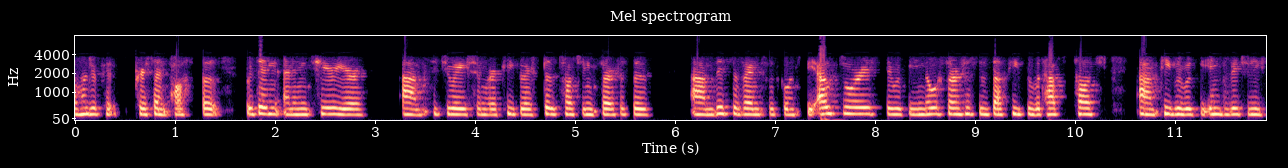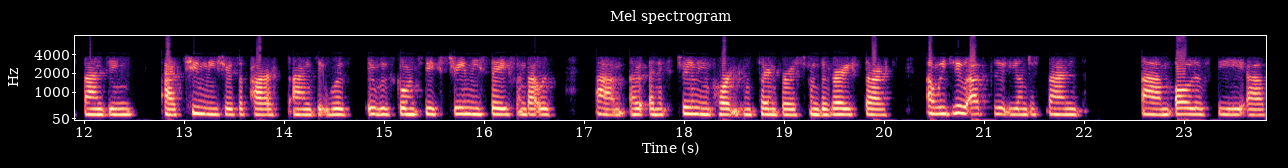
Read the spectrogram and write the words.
100% possible within an interior um, situation where people are still touching surfaces. Um, this event was going to be outdoors. There would be no surfaces that people would have to touch. People would be individually standing uh, two meters apart, and it was it was going to be extremely safe. And that was um, a, an extremely important concern for us from the very start. And we do absolutely understand um, all of the uh,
